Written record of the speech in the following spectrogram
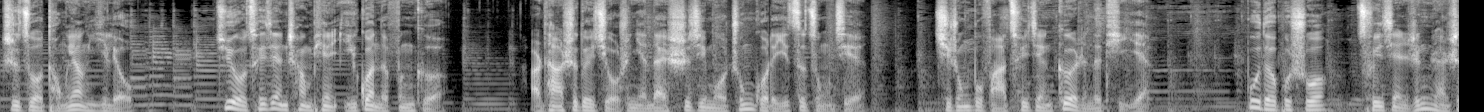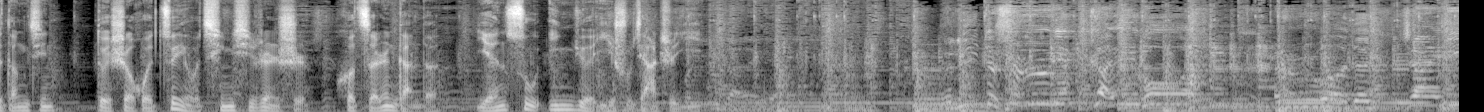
制作同样一流。具有崔健唱片一贯的风格，而它是对九十年代世纪末中国的一次总结，其中不乏崔健个人的体验。不得不说，崔健仍然是当今对社会最有清晰认识和责任感的严肃音乐艺术家之一。而我的战役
